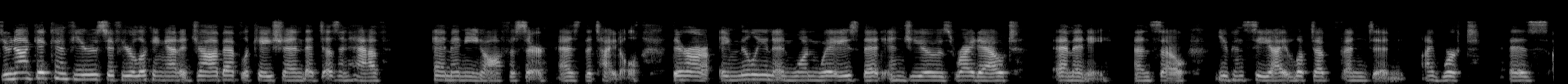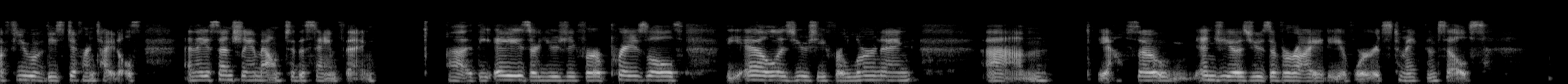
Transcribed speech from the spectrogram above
Do not get confused if you're looking at a job application that doesn't have M&E officer as the title. There are a million and one ways that NGOs write out M&E. And so you can see I looked up and, and I've worked as a few of these different titles and they essentially amount to the same thing. Uh, the A's are usually for appraisals. The L is usually for learning. Um, yeah, so NGOs use a variety of words to make themselves,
